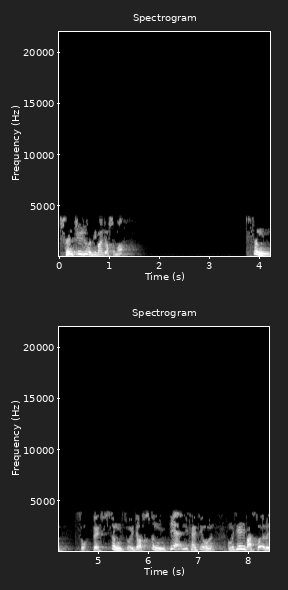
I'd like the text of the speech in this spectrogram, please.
神居住的地方叫什么？圣所，对，圣所又叫圣殿。你看经文，我们今天就把所有的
